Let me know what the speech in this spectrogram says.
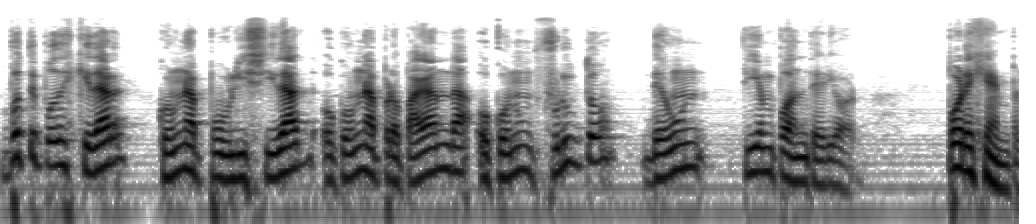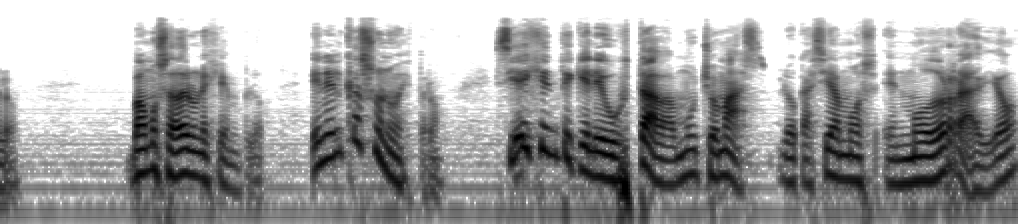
Vos te podés quedar con una publicidad o con una propaganda o con un fruto de un tiempo anterior. Por ejemplo, vamos a dar un ejemplo. En el caso nuestro, si hay gente que le gustaba mucho más lo que hacíamos en modo radio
